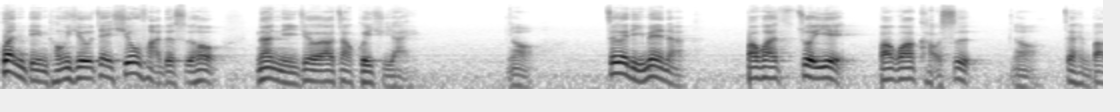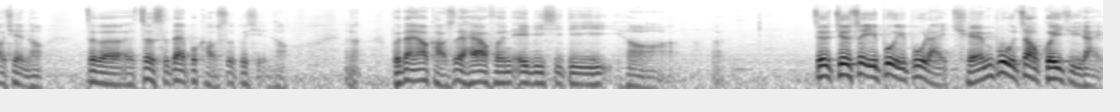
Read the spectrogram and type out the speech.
灌顶同修在修法的时候，那你就要照规矩来。哦，这个里面呢、包括作业，包括考试啊、哦，这很抱歉哦，这个这时代不考试不行哈，啊、不但要考试，还要分 A B C D E 哈、哦，就就这一步一步来，全部照规矩来。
